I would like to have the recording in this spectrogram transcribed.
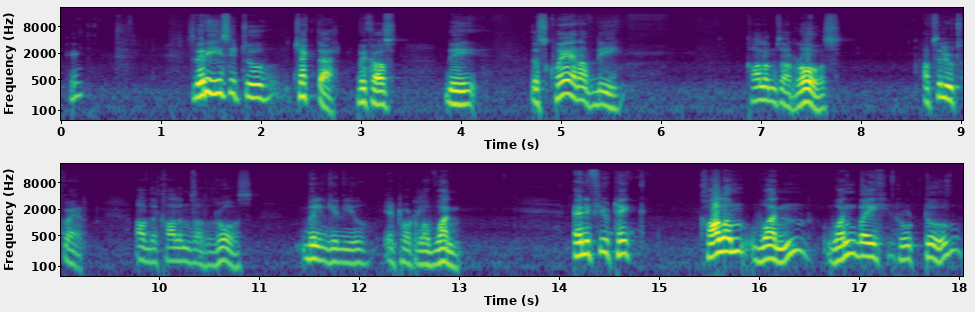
Okay. It is very easy to check that because the, the square of the columns or rows absolute square of the columns or rows will give you a total of 1. And if you take column 1 1 by root 2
